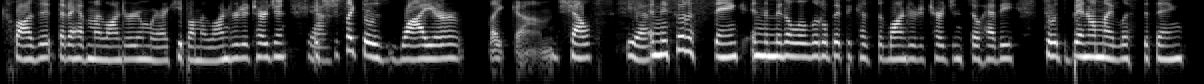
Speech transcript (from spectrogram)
closet that I have in my laundry room where I keep all my laundry detergent. Yeah. It's just like those wire like um, shelves. Yeah. And they sort of sank in the middle a little bit because the laundry detergent's so heavy. So it's been on my list of things.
